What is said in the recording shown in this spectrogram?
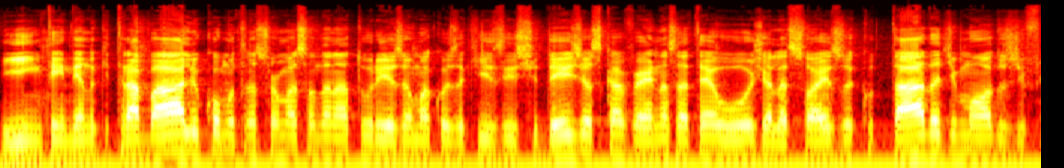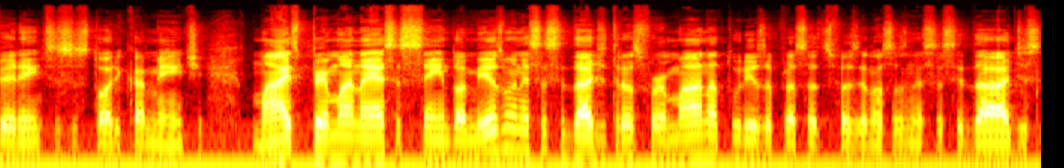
e entendendo que trabalho como transformação da natureza é uma coisa que existe desde as cavernas até hoje, ela é só executada de modos diferentes historicamente, mas permanece sendo a mesma necessidade de transformar a natureza para satisfazer nossas necessidades.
